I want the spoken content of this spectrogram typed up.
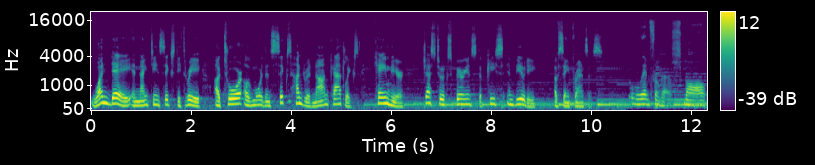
one day in 1963, a tour of more than 600 non Catholics came here just to experience the peace and beauty of St. Francis. We went from a small,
